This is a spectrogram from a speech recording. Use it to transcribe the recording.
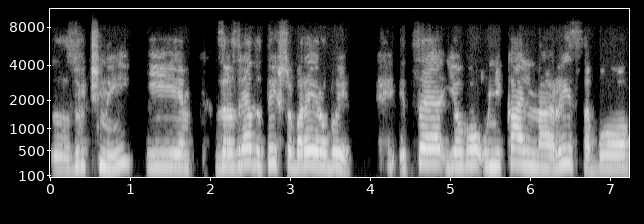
зручний і з розряду тих, що бери і роби. І це його унікальна риса, бо е,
